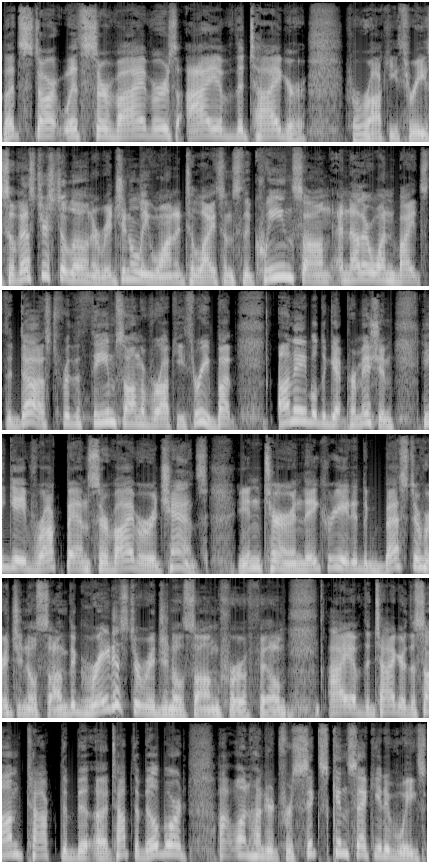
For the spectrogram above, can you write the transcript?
Let's start with Survivor's Eye of the Tiger for Rocky 3. Sylvester Stallone originally wanted to license the Queen song Another One Bites the Dust for the theme song of Rocky 3, but unable to get permission, he gave rock band Survivor a chance. In turn, they created the best original song, the greatest original song for a film, Eye of the Tiger. The song topped the, uh, topped the Billboard Hot 100 for six consecutive weeks.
